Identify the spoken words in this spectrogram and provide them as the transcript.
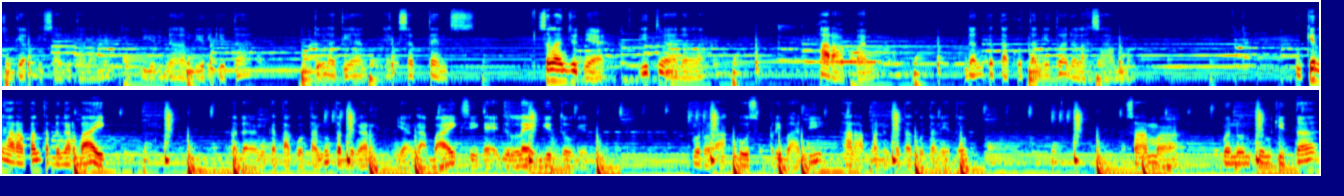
juga bisa ditanamin ke dalam diri kita untuk latihan acceptance. Selanjutnya, itu adalah harapan dan ketakutan itu adalah sama. Mungkin harapan terdengar baik dan ketakutan itu terdengar ya nggak baik sih kayak jelek gitu gitu. Menurut aku pribadi harapan dan ketakutan itu sama menuntun kita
